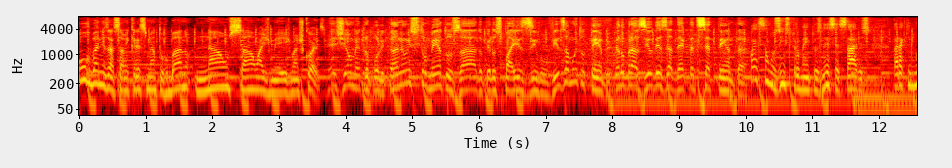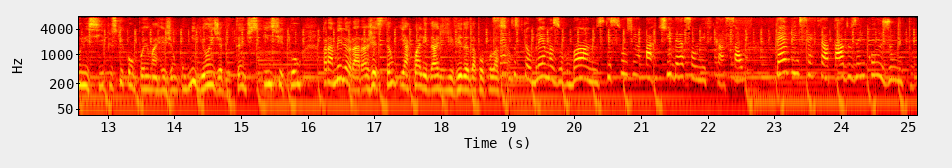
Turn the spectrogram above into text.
urbanização e crescimento urbano não são as mesmas coisas. Região metropolitana é um instrumento usado pelos países desenvolvidos há muito tempo e pelo Brasil desde a década de 70. Quais são os instrumentos necessários para que municípios que compõem uma região com milhões de habitantes instituam para melhorar a gestão e a qualidade de vida da população? Certos problemas urbanos que surgem a partir dessa unificação devem ser tratados em conjunto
